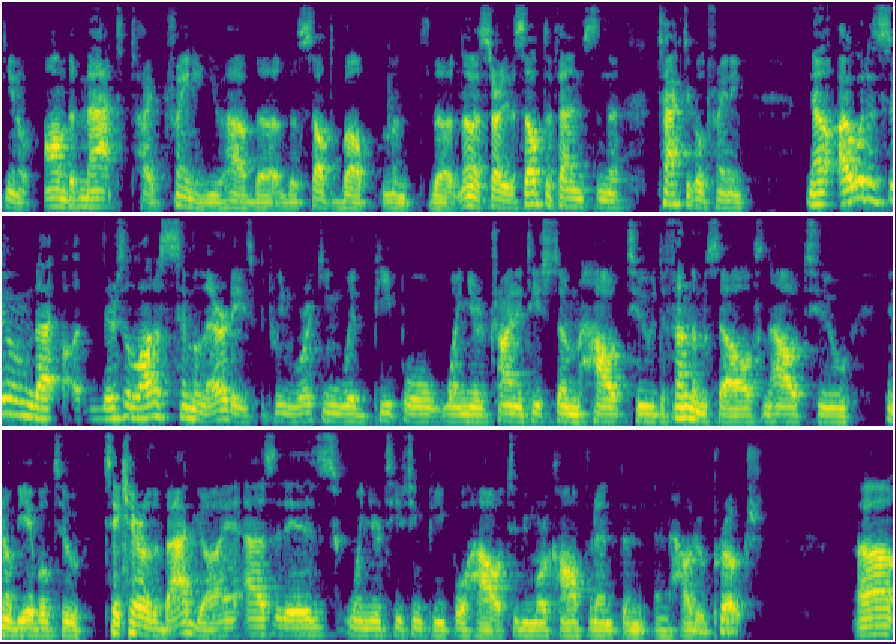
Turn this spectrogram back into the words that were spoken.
you know, on the mat type training. You have the, the self development, the, no, sorry, the self defense and the tactical training. Now, I would assume that uh, there's a lot of similarities between working with people when you're trying to teach them how to defend themselves and how to, you know, be able to take care of the bad guy as it is when you're teaching people how to be more confident and, and how to approach. Uh,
